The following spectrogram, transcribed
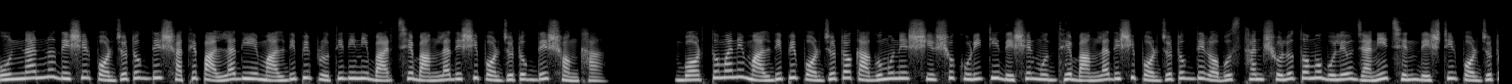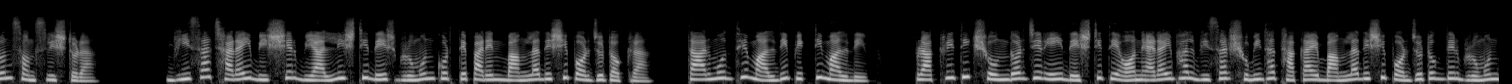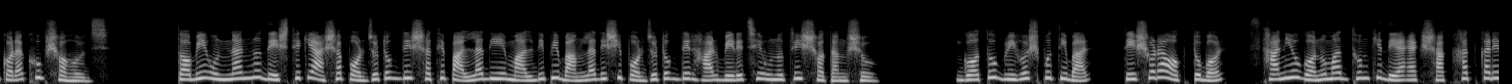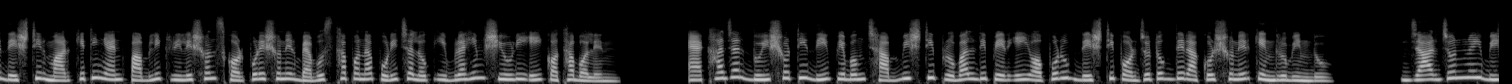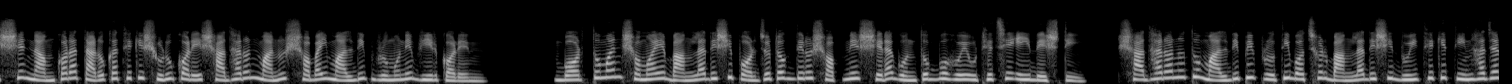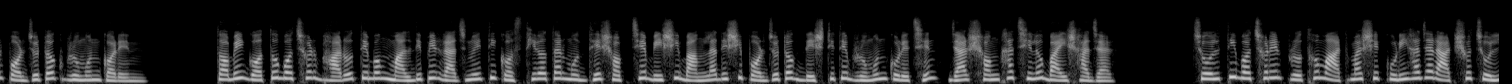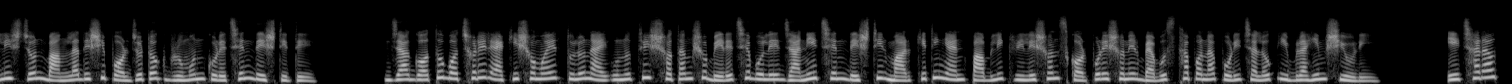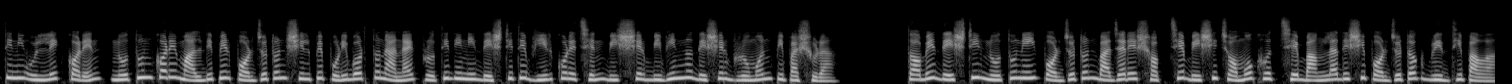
অন্যান্য দেশের পর্যটকদের সাথে পাল্লা দিয়ে মালদ্বীপে প্রতিদিনই বাড়ছে বাংলাদেশি পর্যটকদের সংখ্যা। বর্তমানে মালদ্বীপে পর্যটক আগমনের শীর্ষ কুড়িটি দেশের মধ্যে বাংলাদেশি পর্যটকদের অবস্থান ষোলতম বলেও জানিয়েছেন দেশটির পর্যটন সংশ্লিষ্টরা। ভিসা ছাড়াই বিশ্বের বিয়াল্লিশটি দেশ ভ্রমণ করতে পারেন বাংলাদেশি পর্যটকরা। তার মধ্যে মালদ্বীপ একটি মালদ্বীপ। প্রাকৃতিক সৌন্দর্যের এই দেশটিতে অন অ্যারাইভাল ভিসার সুবিধা থাকায় বাংলাদেশি পর্যটকদের ভ্রমণ করা খুব সহজ। তবে অন্যান্য দেশ থেকে আসা পর্যটকদের সাথে পাল্লা দিয়ে মালদ্বীপে বাংলাদেশি পর্যটকদের হার বেড়েছে উনত্রিশ শতাংশ। গত বৃহস্পতিবার, তেসরা অক্টোবর, স্থানীয় গণমাধ্যমকে দেয়া এক সাক্ষাৎকারে দেশটির মার্কেটিং অ্যান্ড পাবলিক রিলেশনস কর্পোরেশনের ব্যবস্থাপনা পরিচালক ইব্রাহিম শিউরি এই কথা বলেন। এক হাজার দুইশোটি দ্বীপ এবং ছাব্বিশটি প্রবাল দ্বীপের এই অপরূপ দেশটি পর্যটকদের আকর্ষণের কেন্দ্রবিন্দু। যার জন্যই বিশ্বের নামকরা তারকা থেকে শুরু করে সাধারণ মানুষ সবাই মালদ্বীপ ভ্রমণে ভিড় করেন। বর্তমান সময়ে বাংলাদেশি পর্যটকদেরও স্বপ্নের সেরা গন্তব্য হয়ে উঠেছে এই দেশটি। সাধারণত মালদ্বীপে প্রতি বছর বাংলাদেশি দুই থেকে তিন হাজার পর্যটক ভ্রমণ করেন। তবে গত বছর ভারত এবং মালদ্বীপের রাজনৈতিক অস্থিরতার মধ্যে সবচেয়ে বেশি বাংলাদেশি পর্যটক দেশটিতে ভ্রমণ করেছেন, যার সংখ্যা ছিল বাইশ হাজার। চলতি বছরের প্রথম আট মাসে কুড়ি হাজার আটশো জন বাংলাদেশি পর্যটক ভ্রমণ করেছেন দেশটিতে, যা গত বছরের একই সময়ের তুলনায় উনত্রিশ শতাংশ বেড়েছে বলে জানিয়েছেন দেশটির মার্কেটিং অ্যান্ড পাবলিক রিলেশনস কর্পোরেশনের ব্যবস্থাপনা পরিচালক ইব্রাহিম শিউরি। এছাড়াও তিনি উল্লেখ করেন, নতুন করে মালদ্বীপের পর্যটন শিল্পে পরিবর্তন আনায় প্রতিদিনই দেশটিতে ভিড় করেছেন বিশ্বের বিভিন্ন দেশের ভ্রমণ পিপাসুরা। তবে দেশটির নতুন এই পর্যটন বাজারে সবচেয়ে বেশি চমক হচ্ছে বাংলাদেশি পর্যটক বৃদ্ধি পাওয়া।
